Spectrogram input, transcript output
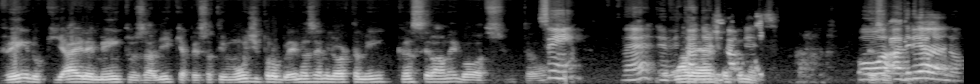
vendo que há elementos ali que a pessoa tem um monte de problemas, é melhor também cancelar o negócio. Então, Sim, né? Evitar dor de cabeça. Ô, Adriano,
